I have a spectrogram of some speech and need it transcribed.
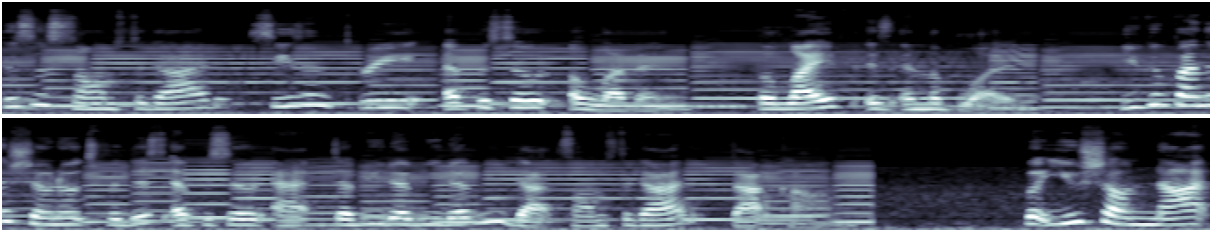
This is Psalms to God, Season 3, Episode 11. The Life is in the Blood. You can find the show notes for this episode at www.psalmstogod.com. But you shall not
